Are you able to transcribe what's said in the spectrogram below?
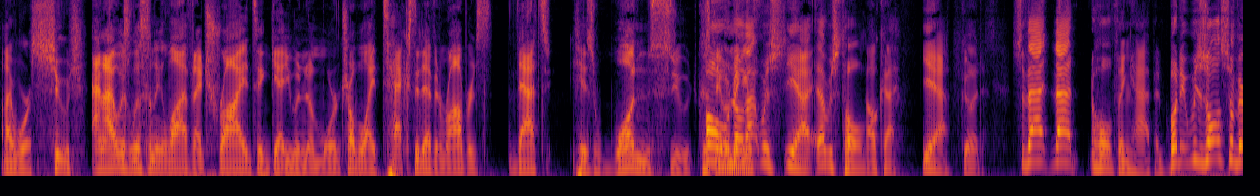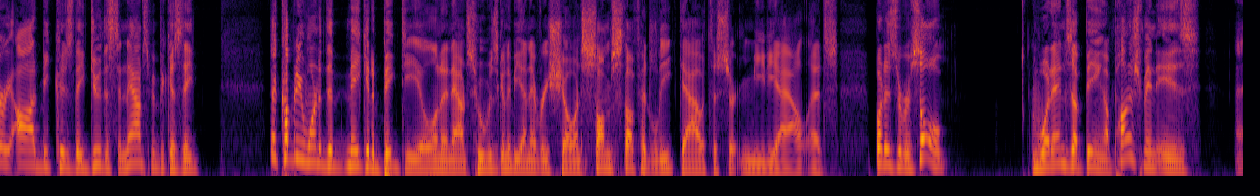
and I wore a suit. and I was listening live, and I tried to get you into more trouble. I texted Evan Roberts. That's his one suit. Oh no, that was yeah, that was told. okay. Yeah. Good. So that that whole thing happened, but it was also very odd because they do this announcement because they the company wanted to make it a big deal and announce who was going to be on every show, and some stuff had leaked out to certain media outlets. But as a result, what ends up being a punishment is, uh,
